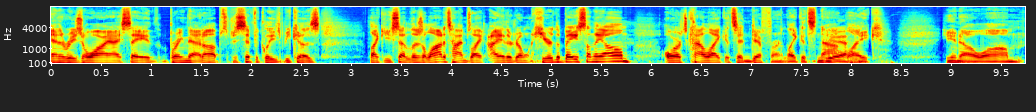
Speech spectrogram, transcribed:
and the reason why I say bring that up specifically is because, like you said, there's a lot of times like I either don't hear the bass on the album or it's kind of like it's indifferent. Like it's not Yeah. like, you know, um,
